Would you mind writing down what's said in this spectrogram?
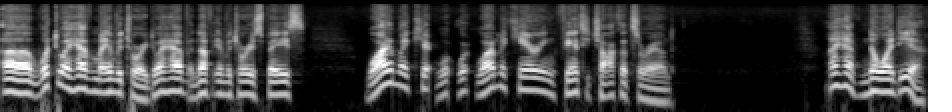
Uh, what do I have in my inventory? Do I have enough inventory space? Why am I wh wh why am I carrying fancy chocolates around? I have no idea.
